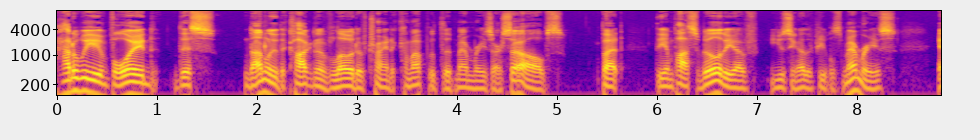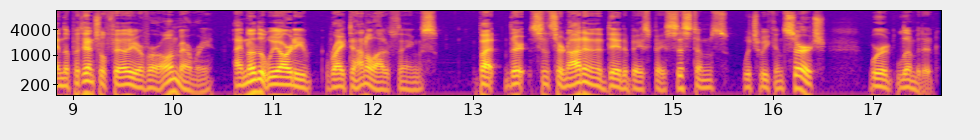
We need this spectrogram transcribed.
How do we avoid this not only the cognitive load of trying to come up with the memories ourselves, but the impossibility of using other people's memories and the potential failure of our own memory. I know that we already write down a lot of things, but they're, since they're not in a database based systems, which we can search, we're limited.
